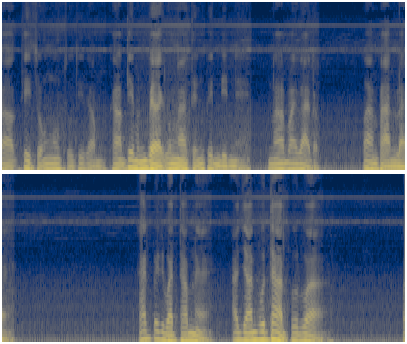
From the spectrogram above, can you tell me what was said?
จากที่สูงลงสู่ที่ต่ำขณะที่มันแบกลงมาถึงพื้นดินเนี่ยน้ำไม่ได้หรอกว่านผ่านอะไรการปฏิบัติธรรมเนี่ยอาจารย์พุทธาสพูดว่า ป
